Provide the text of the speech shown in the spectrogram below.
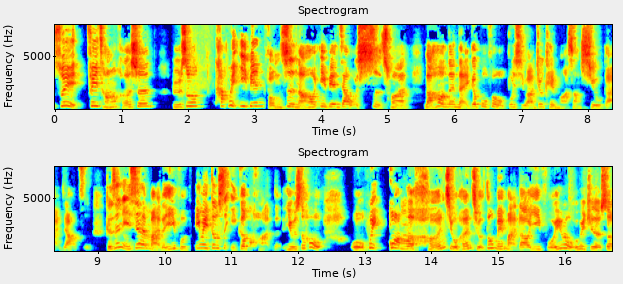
所以非常合身。比如说，他会一边缝制，然后一边教我试穿，然后呢，哪一个部分我不喜欢，就可以马上修改这样子。可是你现在买的衣服，因为都是一个款的，有时候我会逛了很久很久都没买到衣服，因为我会觉得说，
